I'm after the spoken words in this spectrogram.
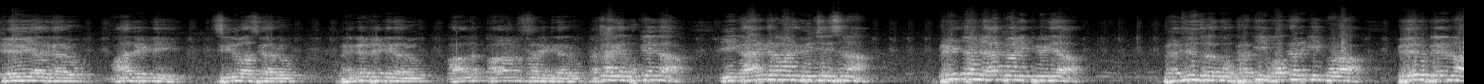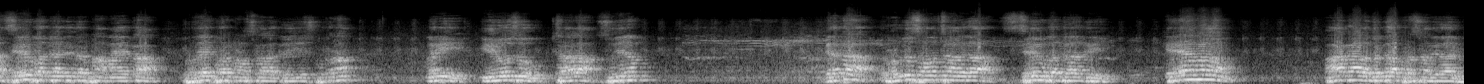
కేవీఆర్ గారు మాదిరెడ్డి శ్రీనివాస్ గారు వెంకటరెడ్డి గారు బాల బాలనరసారెడ్డి గారు. అట్లాగే ముఖ్యంగా ఈ కార్యక్రమానికి చేసిన ప్రింట్ అండ్ ఎలక్ట్రానిక్ మీడియా ప్రతినిధులకు ప్రతి ఒక్కరికి కూడా పేరు పేరున సేవ భద్రాద్రి తరఫున మా యొక్క హృదయపూర్వ నమస్కారాలు తెలియజేసుకుంటున్నాం. మరి ఈరోజు చాలా సుదినం. గత రెండు సంవత్సరాలుగా సేవ భద్రాద్రి కేవలం పాకాల దుర్గా ప్రసాద్ గారు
